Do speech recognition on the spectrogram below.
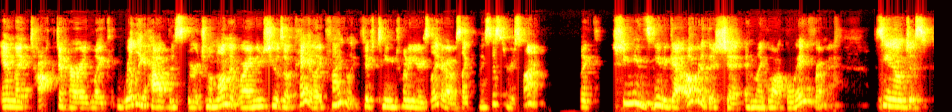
and like talk to her and like really have this spiritual moment where I knew she was okay. Like finally, 15, 20 years later, I was like, my sister is fine. Like she needs me to get over this shit and like walk away from it. So, you know, just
